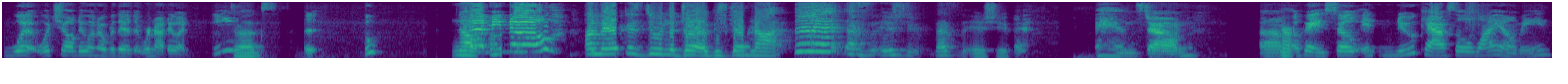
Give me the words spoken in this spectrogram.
what what y'all doing over there that we're not doing? Drugs. Uh, ooh. No. Let me know. America's doing the drugs. They're not. That's the issue. That's the issue. Hands down. Um, okay, so in Newcastle, Wyoming,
